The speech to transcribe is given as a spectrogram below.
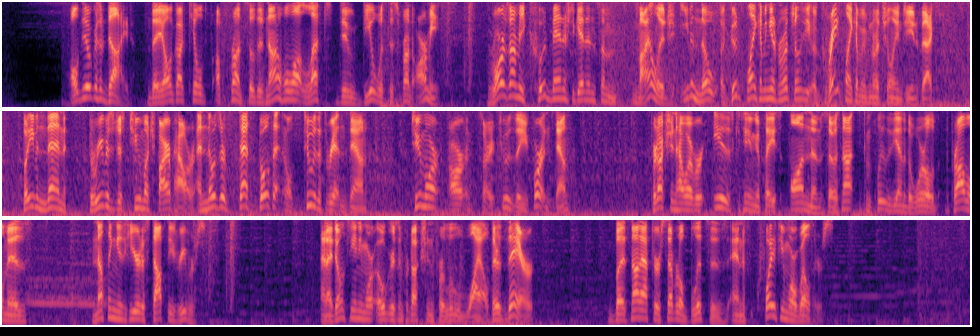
All the ogres have died. They all got killed up front, so there's not a whole lot left to deal with this front army. Rar's army could manage to get in some mileage, even though a good flank coming in from North Chilean G, a great flank coming from North Chilean G, in fact. But even then, the Reavers are just too much firepower, and those are, that's both, well, two of the three Ettins down. Two more are, sorry, two of the four Ettins down. Production, however, is continuing to pace on them, so it's not completely the end of the world. The problem is, nothing is here to stop these Reavers. And I don't see any more Ogres in production for a little while. They're there, but it's not after several blitzes and quite a few more welders.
